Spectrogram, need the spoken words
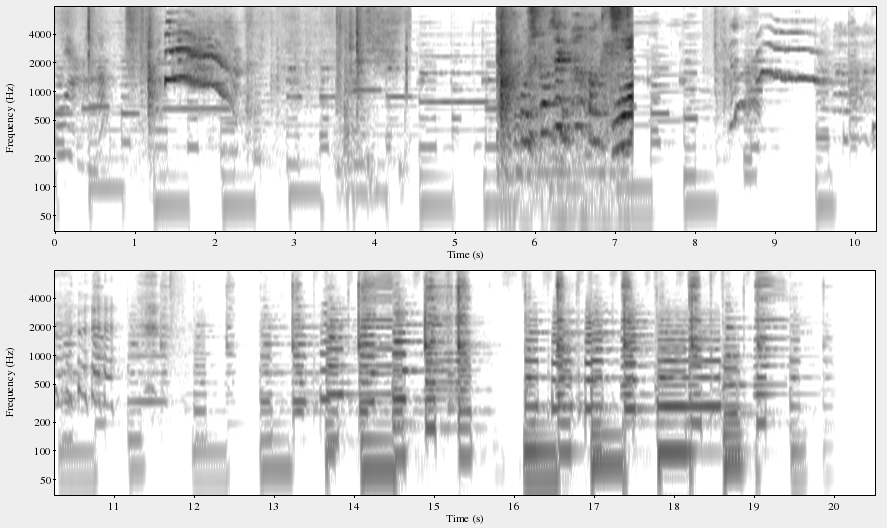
오, 아. 아, 아, 깜짝이야. 아, 진짜.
